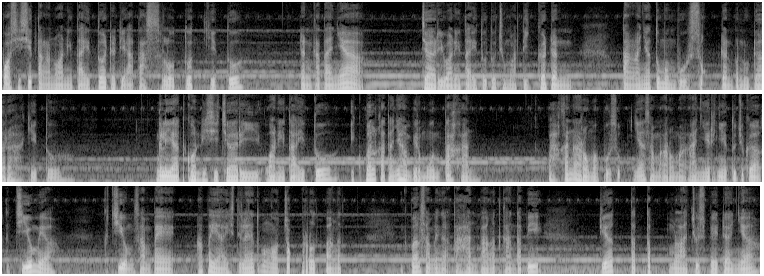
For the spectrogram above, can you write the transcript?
posisi tangan wanita itu ada di atas lutut gitu. Dan katanya jari wanita itu tuh cuma tiga dan tangannya tuh membusuk dan penuh darah gitu. Ngelihat kondisi jari wanita itu Iqbal katanya hampir muntah kan bahkan aroma busuknya sama aroma anyirnya itu juga kecium ya. Kecium sampai apa ya istilahnya itu mengocok perut banget. Iqbal sampai nggak tahan banget kan tapi dia tetap melaju sepedanya.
